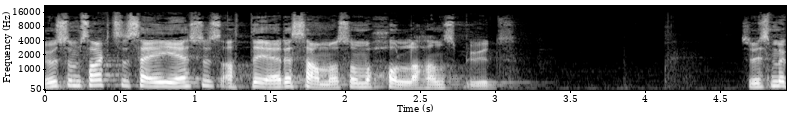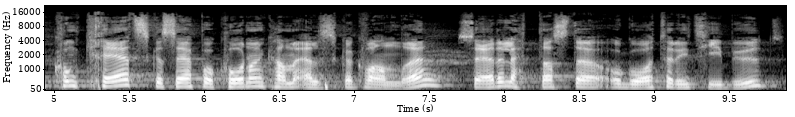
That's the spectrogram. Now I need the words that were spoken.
Jo, som sagt så sier Jesus at det er det samme som å holde hans bud. Så Hvis vi konkret skal se på hvordan kan vi elske hverandre, så er det letteste å gå til de ti bud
